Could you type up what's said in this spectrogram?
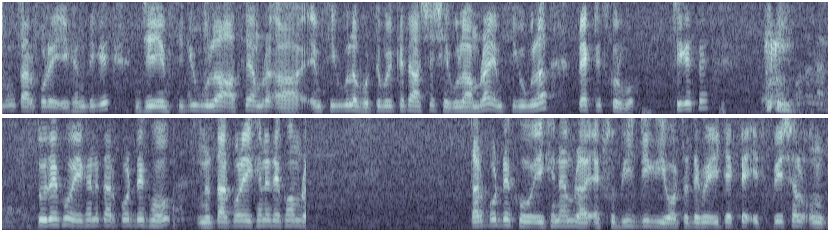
এবং তারপরে এখান থেকে যে এমসিকিউগুলো আছে, আমরা এমসিকিউগুলো ভর্তি পরীক্ষাতে আসে, সেগুলো আমরা এমসিকিউগুলো প্র্যাকটিস করব। ঠিক আছে? তো দেখো, এখানে তারপর দেখো, তারপর এখানে দেখো আমরা তারপর দেখো, এখানে আমরা একশো বিশ ডিগ্রি, অর্থাৎ দেখো, এটা একটা স্পেশাল অঙ্ক,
